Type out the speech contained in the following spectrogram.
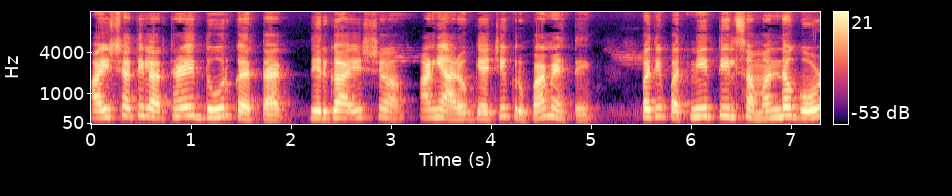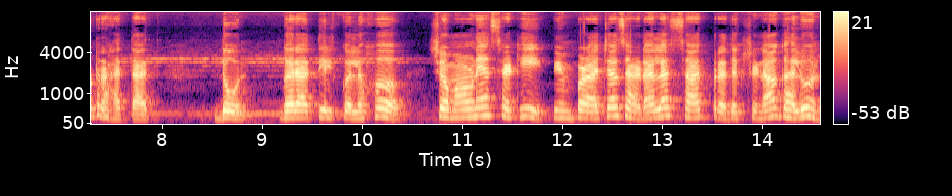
आयुष्यातील अडथळे दूर करतात. दीर्घ आयुष्य आणि आरोग्याची कृपा मिळते. पती पत्नीतील संबंध गोड राहतात. दोन घरातील कलह शमावण्यासाठी पिंपळाच्या झाडाला सात प्रदक्षिणा घालून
